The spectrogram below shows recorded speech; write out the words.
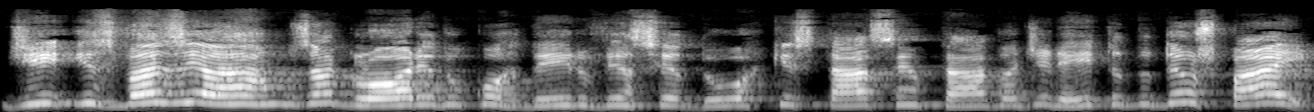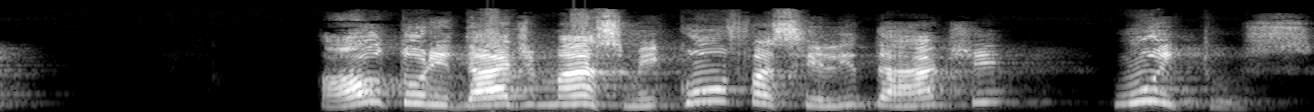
de esvaziarmos a glória do Cordeiro vencedor que está assentado à direita do Deus Pai a autoridade máxima e com facilidade muitos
